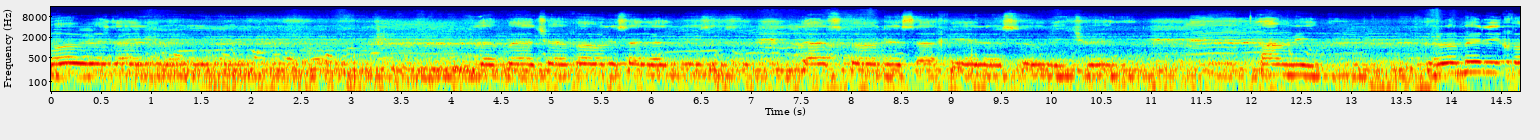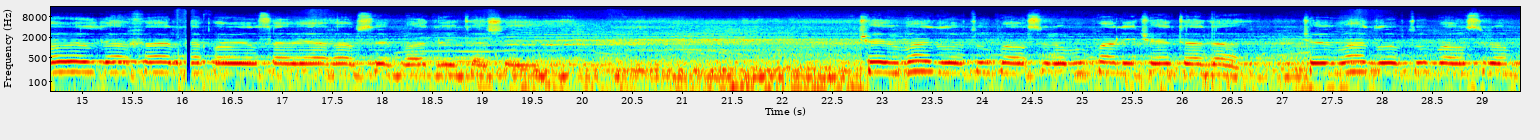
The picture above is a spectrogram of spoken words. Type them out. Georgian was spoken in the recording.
مال دنگن بچه قول ამინ რომელი ყოველ გახარ და ყოველსავე აღავსე ბადლითა შენ ჩვენ ვადლობთ უფალს რომ უფალი ჩვენთანა ჩვენ ვადლობთ უფალს რომ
